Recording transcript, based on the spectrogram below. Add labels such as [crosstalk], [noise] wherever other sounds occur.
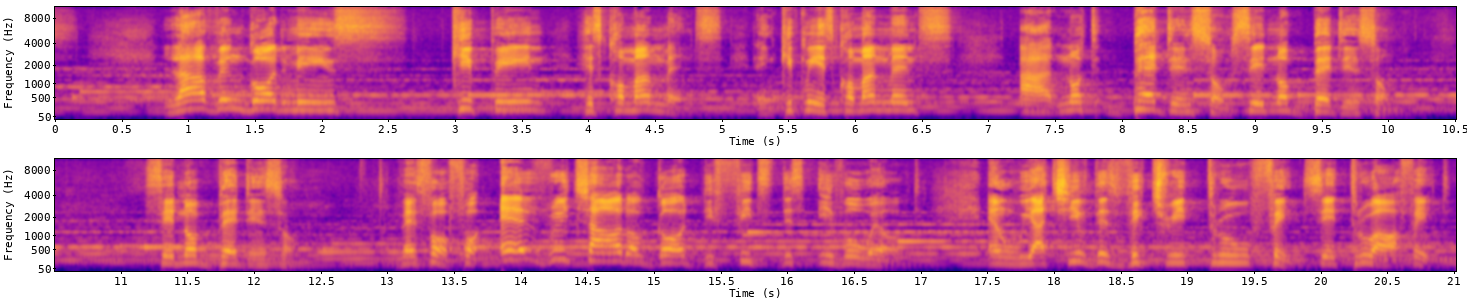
Loving God means keeping his commandments. And keeping his commandments are not burdensome. Say not burdensome. Say not burdensome. Verse 4 For every child of God defeats this evil world, and we achieve this victory through faith. Say through our faith.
